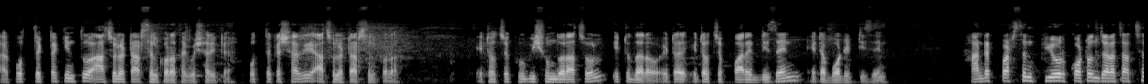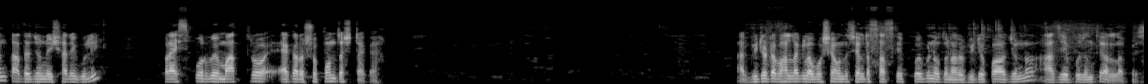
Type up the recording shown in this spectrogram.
আর প্রত্যেকটা কিন্তু আঁচলে টার্সেল করা থাকবে শাড়িটা। প্রত্যেকটা শাড়ি আঁচলে টার্সেল করা। এটা হচ্ছে খুবই সুন্দর আঁচল। একটু দাঁড়াও, এটা এটা হচ্ছে পাড়ের ডিজাইন এটা বডির design hundred percent pure cotton যারা চাচ্ছেন, তাদের জন্য এই শাড়িগুলি প্রাইস পড়বে মাত্র এগারোশো টাকা। আর ভিডিওটা ভালো লাগলে অবশ্যই আমাদের চ্যানেলটা সাবস্ক্রাইব করবেন নতুন আরও ভিডিও পাওয়ার জন্য। আজ এ পর্যন্ত আল্লাহ হাফেজ।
